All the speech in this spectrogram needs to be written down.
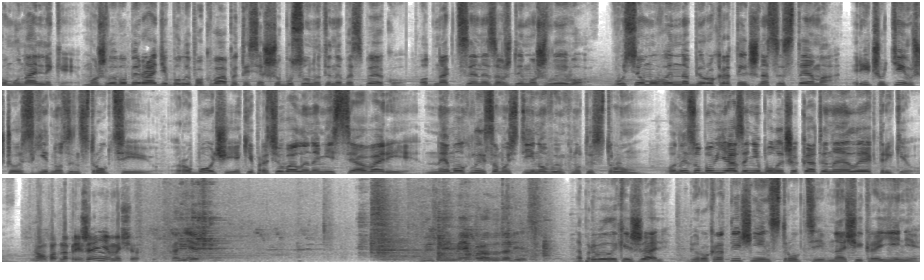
Комунальники, можливо, би раді були поквапитися, щоб усунути небезпеку. Однак це не завжди можливо. В усьому винна бюрократична система. Річ у тім, що згідно з інструкцією, робочі, які працювали на місці аварії, не могли самостійно вимкнути струм. Вони зобов'язані були чекати на електриків. А он под напряжением еще? Конечно. Мы же не имеем права лезть. На превеликий жаль, бюрократичні інструкції в нашій країні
